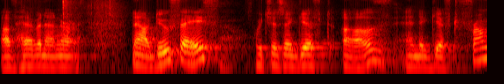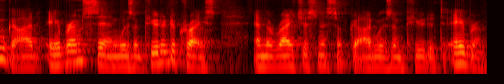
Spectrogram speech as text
of heaven and earth. Now, due faith, which is a gift of and a gift from God, Abram's sin was imputed to Christ, and the righteousness of God was imputed to Abram.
